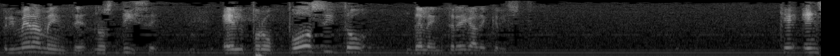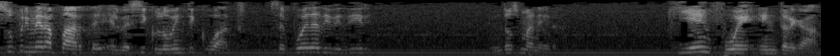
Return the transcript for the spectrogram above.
Primeramente nos dice el propósito de la entrega de Cristo. Que en su primera parte, el versículo 24, se puede dividir en dos maneras. ¿Quién fue entregado?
